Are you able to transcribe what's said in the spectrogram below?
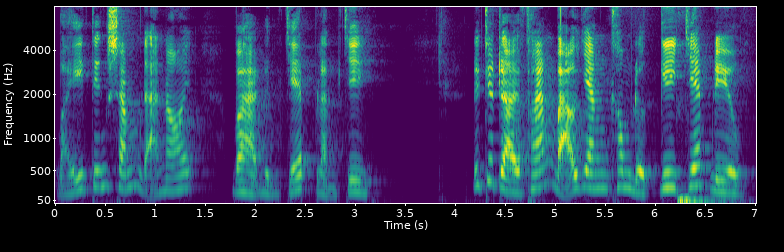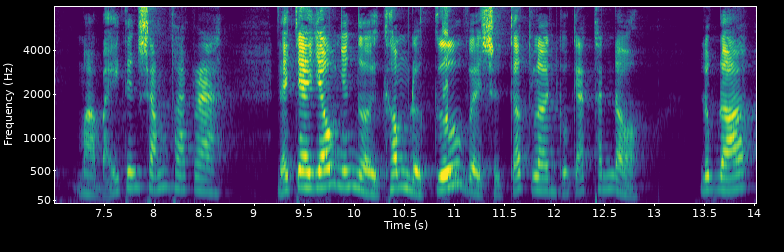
bảy tiếng sấm đã nói và đừng chép làm chi. Đức Chúa Trời phán bảo dân không được ghi chép điều mà bảy tiếng sấm phát ra để che giấu những người không được cứu về sự cất lên của các thánh đồ. Lúc đó,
